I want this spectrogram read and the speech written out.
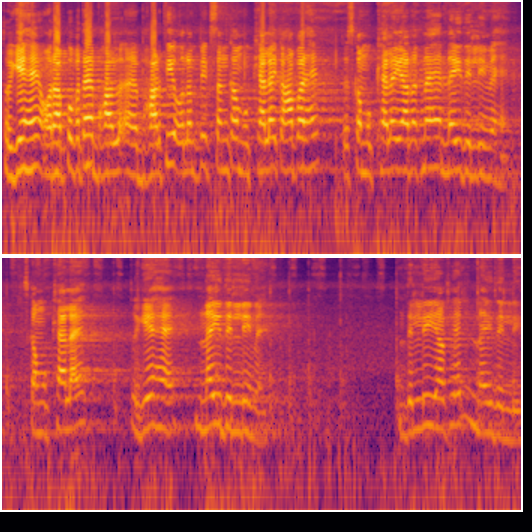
तो ये है, और आपको पता है भारतीय ओलंपिक संघ का मुख्यालय कहाँ पर है? तो इसका मुख्यालय याद रखना है, नई दिल्ली में है। इसका मुख्यालय तो ये है, नई दिल्ली में। दिल्ली या फिर नई दिल्ली।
